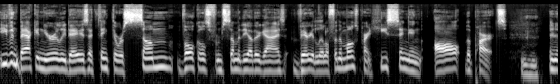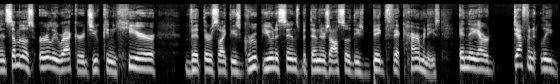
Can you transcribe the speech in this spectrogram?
even back in the early days, I think there were some vocals from some of the other guys, very little. For the most part, he's singing all the parts. And in some of those early records, you can hear that there's like these group unisons, but then there's also these big, thick harmonies, and they are definitely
